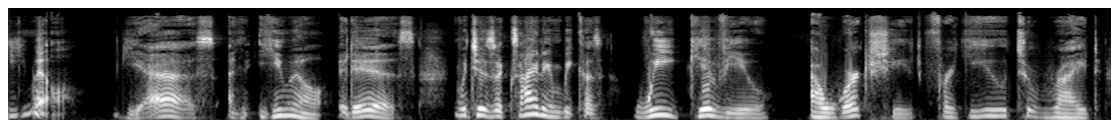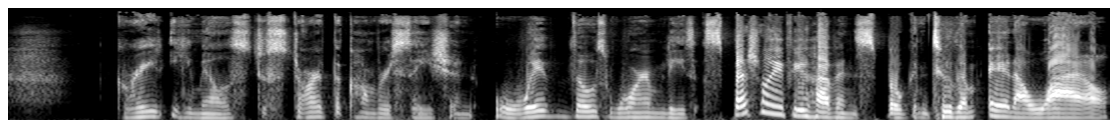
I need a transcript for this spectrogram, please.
email yes an email it is which is exciting because we give you a worksheet for you to write great emails to start the conversation with those warm leads, especially if you haven't spoken to them in a while.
